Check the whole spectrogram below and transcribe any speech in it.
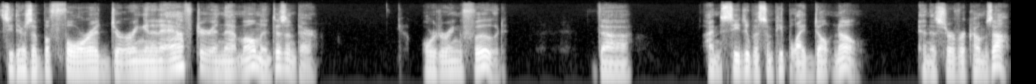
See, there's a before, a during, and an after in that moment, isn't there? Ordering food. The I'm seated with some people I don't know, and the server comes up,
